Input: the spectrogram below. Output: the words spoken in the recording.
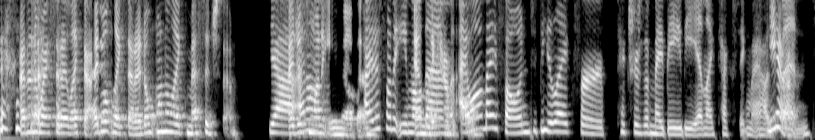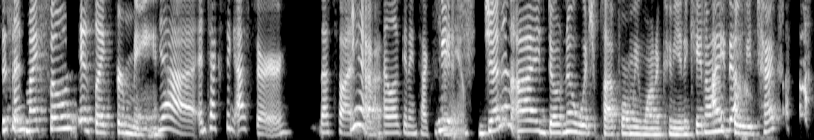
I don't know why I said I like that. I don't like that. I don't want to like message them. Yeah. I just want to email them. I just want to email them. Like I want my phone to be like for pictures of my baby and like texting my husband. Yeah. This is my phone is like for me. Yeah. And texting Esther. That's fun. Yeah. I love getting texts we, from you. Jen and I don't know which platform we want to communicate on. So we text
